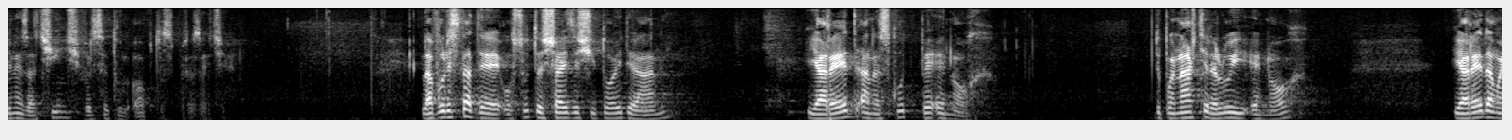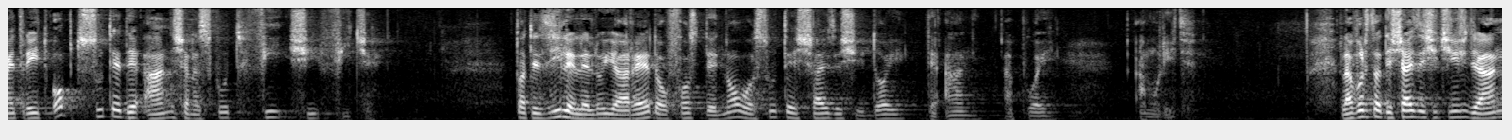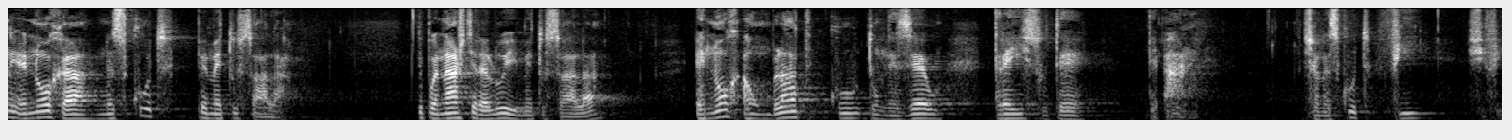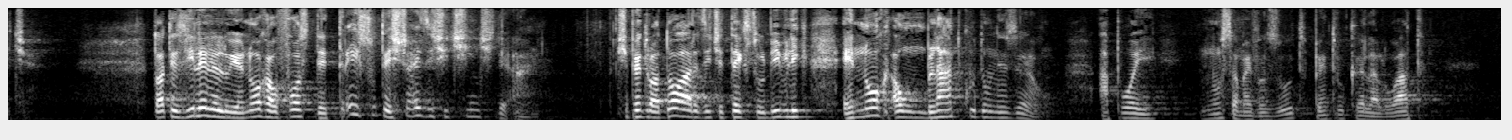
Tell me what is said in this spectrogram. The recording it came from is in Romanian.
Geneza 5, versetul 18. La vârsta de 162 de ani, Iared a născut pe Enoch. După nașterea lui Enoch, Iared a mai trăit 800 de ani și a născut fii și fiice. Toate zilele lui Iared au fost de 962 de ani, apoi a murit. La vârsta de 65 de ani, Enoch a născut pe Metusala. După nașterea lui Metusala, Enoch a umblat cu Dumnezeu 300 de ani și a născut fii și fiice. Toate zilele lui Enoch au fost de 365 de ani. Și pentru a doua oară, zice textul biblic, Enoch a umblat cu Dumnezeu. Apoi nu s-a mai văzut pentru că l-a luat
